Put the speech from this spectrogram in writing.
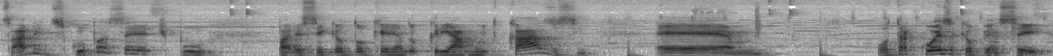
Sabe? Desculpa ser, tipo, parecer que eu tô querendo criar muito caso, assim. É... Outra coisa que eu pensei,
